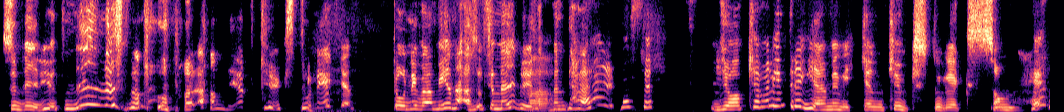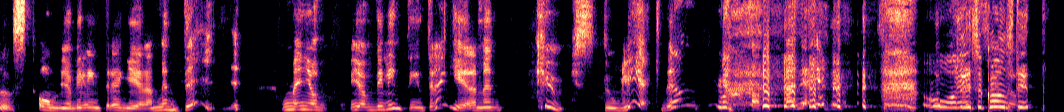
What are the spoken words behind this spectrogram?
så blir det ju ett minus när de har angett kukstorleken. Förstår ni vad jag menar? Alltså för mig blir det, Ja. men det här måste... Jag kan väl interagera med vilken kukstorlek som helst om jag vill interagera med dig. Men jag, jag vill inte interagera med en kukstorlek. Den, ja, det Åh, det är så konstigt.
